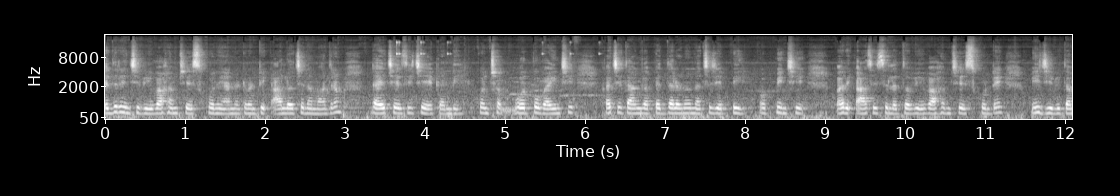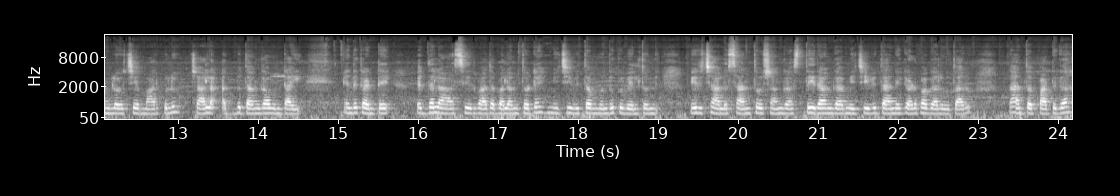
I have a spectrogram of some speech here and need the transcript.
ఎదిరించి వివాహం చేసుకొని అన్నటువంటి ఆలోచన మాత్రం దయచేసి చేయకండి. కొంచెం ఓర్పు వహించి ఖచ్చితంగా పెద్దలను నచ్చజెప్పి ఒప్పించి వారి ఆశీస్సులతో వివాహం చేసుకుంటే మీ జీవితంలో వచ్చే మార్పులు చాలా అద్భుతంగా ఉంటాయి. ఎందుకంటే పెద్దల ఆశీర్వాద బలంతో మీ జీవితం ముందుకు వెళ్తుంది. మీరు చాలా సంతోషంగా స్థిరంగా మీ జీవితాన్ని గడపగలుగుతారు. దాంతోపాటుగా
